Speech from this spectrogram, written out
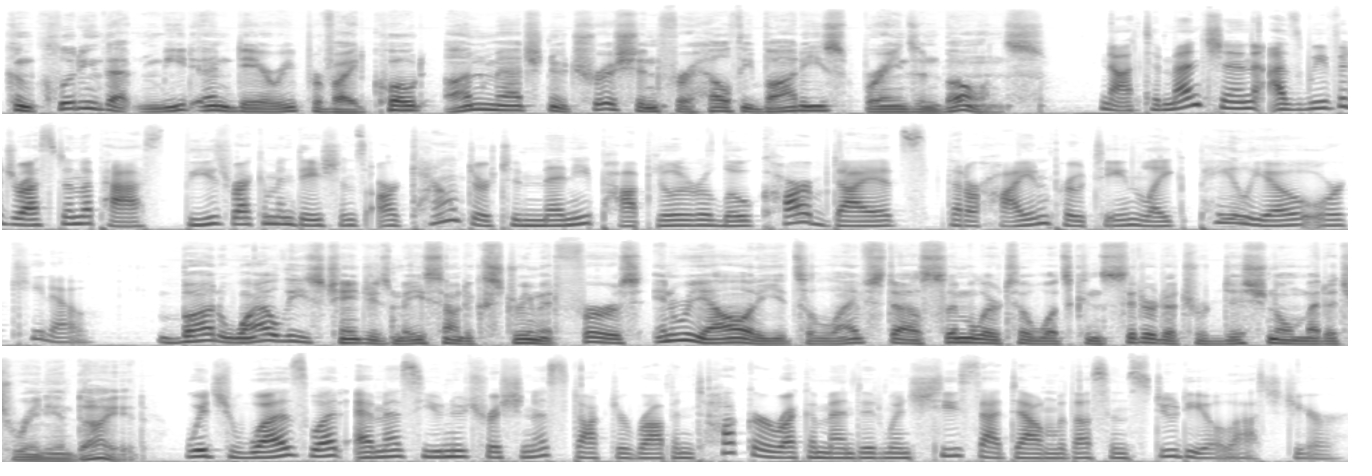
concluding that meat and dairy provide, quote, unmatched nutrition for healthy bodies, brains, and bones. Not to mention, as we've addressed in the past, these recommendations are counter to many popular low carb diets that are high in protein, like paleo or keto. But while these changes may sound extreme at first, in reality, it's a lifestyle similar to what's considered a traditional Mediterranean diet which was what MSU nutritionist Dr. Robin Tucker recommended when she sat down with us in studio last year.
